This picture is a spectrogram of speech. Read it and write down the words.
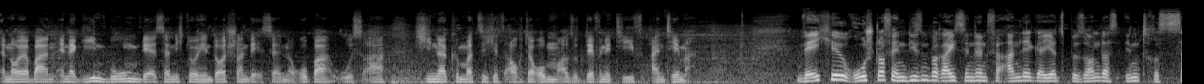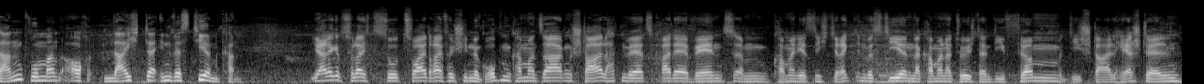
erneuerbaren Energienboom. Der ist ja nicht nur hier in Deutschland, der ist ja in Europa, USA, China kümmert sich jetzt auch darum. Also definitiv ein Thema. Welche Rohstoffe in diesem Bereich sind denn für Anleger jetzt besonders interessant, wo man auch leichter investieren kann? Ja, da gibt es vielleicht so zwei, drei verschiedene Gruppen, kann man sagen. Stahl hatten wir jetzt gerade erwähnt, ähm, kann man jetzt nicht direkt investieren. Da kann man natürlich dann die Firmen, die Stahl herstellen,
